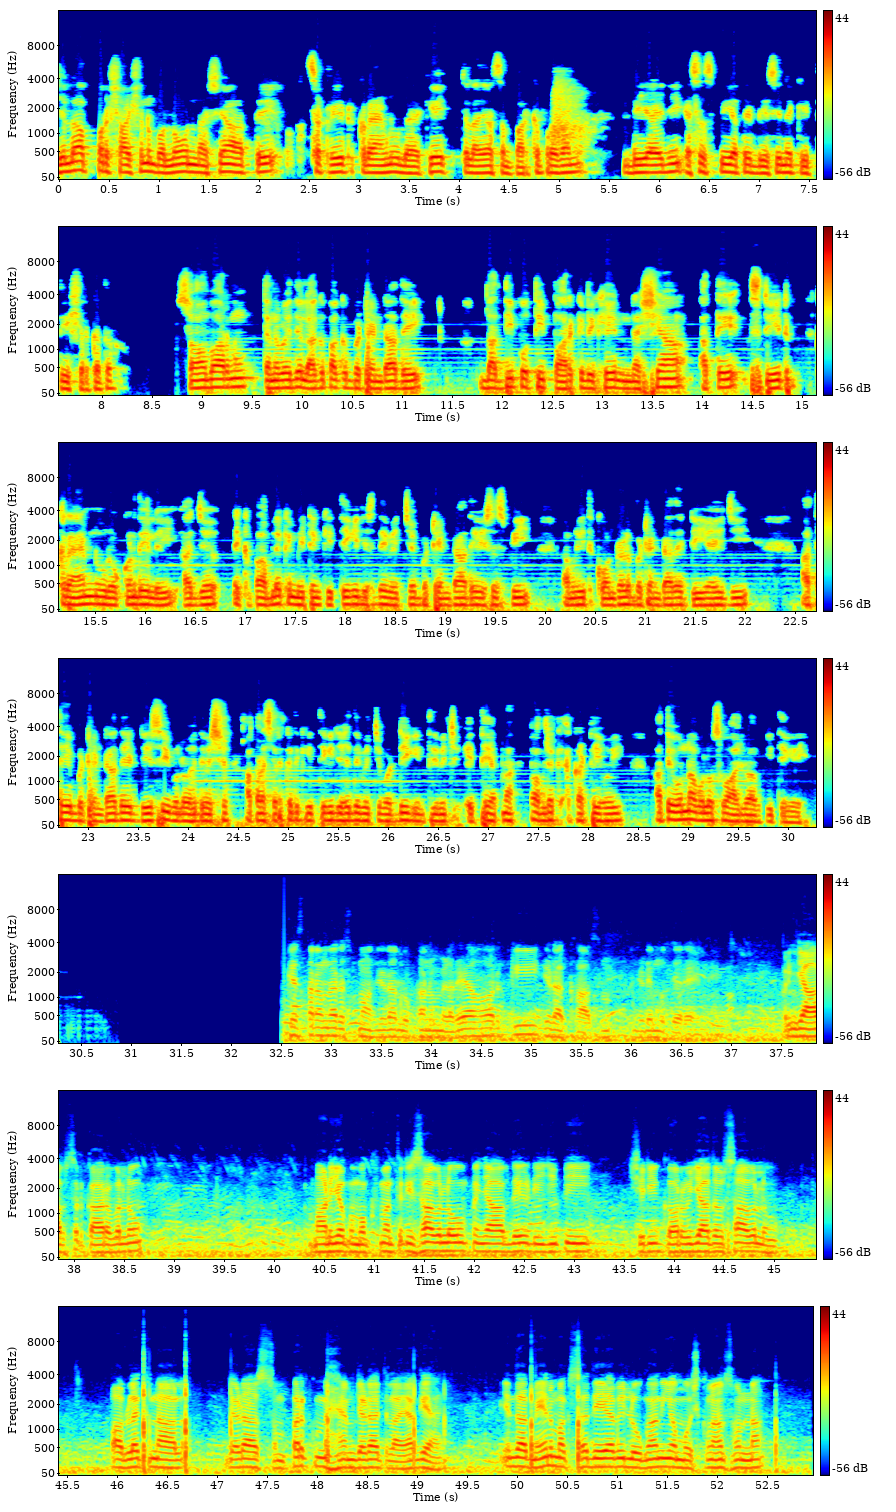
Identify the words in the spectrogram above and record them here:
ਜ਼ਿਲ੍ਹਾ ਪ੍ਰਸ਼ਾਸਨ ਵੱਲੋਂ ਨਸ਼ਿਆਂ ਅਤੇ ਸਟਰੀਟ ਕ੍ਰਾਈਮ ਨੂੰ ਲੈ ਕੇ ਚਲਾਇਆ ਸੰਪਰਕ ਪ੍ਰੋਗਰਾਮ ਡੀਆਈਜੀ, ਐਸਐਸਪੀ ਅਤੇ ਡੀਸੀ ਨੇ ਕੀਤੀ ਸ਼ਿਰਕਤ। ਸੋਮਵਾਰ ਨੂੰ 3 ਵਜੇ ਦੇ ਲਗਭਗ ਬਠਿੰਡਾ ਦੇ ਦਾਦੀ ਪੋਤੀ ਪਾਰਕ ਵਿਖੇ ਨਸ਼ਿਆਂ ਅਤੇ ਸਟਰੀਟ ਕ੍ਰਾਈਮ ਨੂੰ ਰੋਕਣ ਦੇ ਲਈ ਅੱਜ ਇੱਕ ਪਬਲਿਕ ਮੀਟਿੰਗ ਕੀਤੀ ਗਈ, ਜਿਸ ਦੇ ਵਿੱਚ ਬਠਿੰਡਾ ਦੇ ਐਸਐਸਪੀ ਅਮਰੀਤ ਕੌਂਡਲ, ਬਠਿੰਡਾ ਦੇ ਡੀਆਈਜੀ ਅਤੇ ਬਠਿੰਡਾ ਦੇ ਡੀਸੀ ਵੱਲੋਂ ਇਹਦੇ ਵਿੱਚ ਆਪਣਾ ਸ਼ਿਰਕਤ ਕੀਤੀ ਗਈ ਜਿਸ ਦੇ ਵਿੱਚ ਵੱਡੀ ਗਿਣਤੀ ਵਿੱਚ ਇੱਥੇ ਆਪਣਾ ਪਬਲਿਕ ਇਕੱਠੀ ਹੋਈ ਅਤੇ ਉਹਨਾਂ ਵੱਲੋਂ ਸਵਾਲ ਜਵਾਬ ਕੀਤੇ ਗਏ। ਕਿਸ ਤਰ੍ਹਾਂ ਦਾ ਰਿਸਪਾਂਸ ਜਿਹੜਾ ਲੋਕਾਂ ਨੂੰ ਮਿਲ ਰਿਹਾ ਔਰ ਕੀ ਜਿਹੜਾ ਖਾਸ ਜਿਹੜੇ ਮੁੱਦੇ ਰਹੇ ਨੇ? ਪੰਜਾਬ ਸਰਕਾਰ ਵੱਲੋਂ ਮਾਨਯੋਗ ਮੁੱਖ ਮੰਤਰੀ ਸਾਹਿਬ ਵੱਲੋਂ ਪੰਜਾਬ ਦੇ ਡੀਜੀਪੀ ਸ਼੍ਰੀ ਗੌਰਵ ਯਾਦਵ ਸਾਹਿਬ ਵੱਲੋਂ ਪਬਲਿਕ ਨਾਲ ਜਿਹੜਾ ਸੰਪਰਕ ਮੁਹਿੰਮ ਜਿਹੜਾ ਚਲਾਇਆ ਗਿਆ ਹੈ ਇਹਦਾ ਮੇਨ ਮਕਸਦ ਇਹ ਆ ਵੀ ਲੋਕਾਂ ਦੀਆਂ ਮੁਸ਼ਕਲਾਂ ਸੁਣਨਾ।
